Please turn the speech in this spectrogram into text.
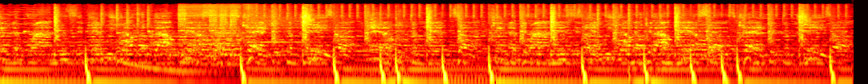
Kingdom grind music and we out about now. Said it's KGM. Get them hands up. Kingdom grind music and we out about now. KGM. Get them hands up.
